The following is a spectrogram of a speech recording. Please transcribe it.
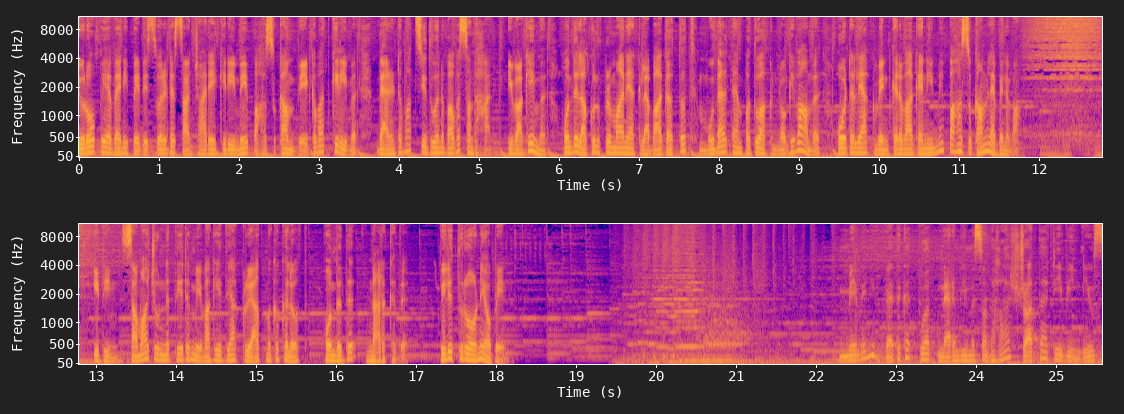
යුරෝපය වැනි පෙදෙස්වලට සංචාරය කිරීමේ පහසුකම් වේගවත් කිරීම දැනටමත් සිදුවන බව සඳහන්. ඉවගේම හොඳ ලකුණු ප්‍රමාණයක් ලබාගත්තොත් මුදල් තැන්පතුවක් නොගෙවාම හෝටලයක් වෙන් කරවා ගැනීමේ පහසුකම් ලැබෙනවා. ඉතින් සමාජ උන්නතියට මේ වගේ දෙයක් ක්‍රියාත්මක කළොත් හොඳද නරකද. පිළිතුරෝනේ ඔබෙන්. මෙවැනි වැදගත්පුවත් නැරඹීම සඳහා ශ්‍රද්ධා TV නිවස්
